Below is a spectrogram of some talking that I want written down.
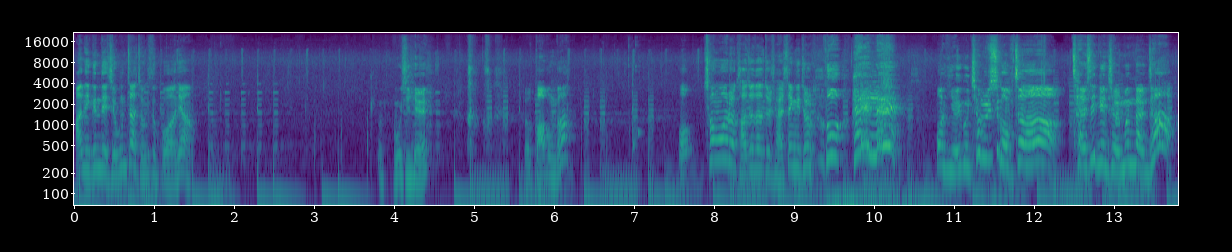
아니 근데 쟤 혼자 저기서 뭐하냐 어, 뭐지 얘? 어, 바본가? 어? 청어를 가져다줄 잘생긴 젊... 어? 헤일리! 아니 야, 이건 참을 수가 없잖아 잘생긴 젊은 남자?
